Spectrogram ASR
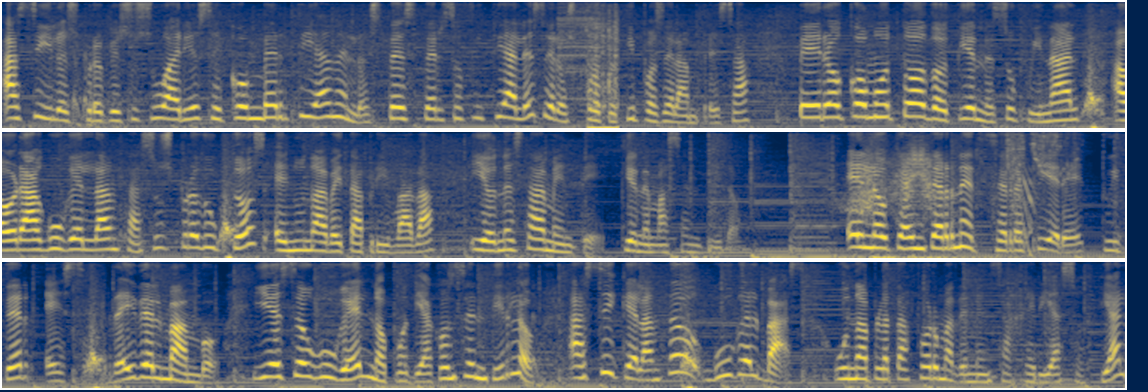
Así los propios usuarios se convertían en los testers oficiales de los prototipos de la empresa. Pero como todo tiene su final, ahora Google lanza sus productos en una beta privada y honestamente tiene más sentido. En lo que a Internet se refiere, Twitter es rey del mambo y eso Google no podía consentirlo, así que lanzó Google Buzz, una plataforma de mensajería social.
